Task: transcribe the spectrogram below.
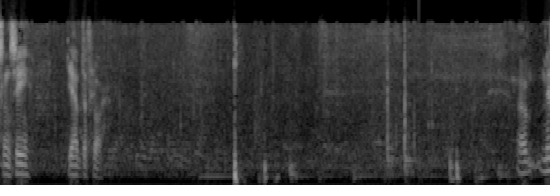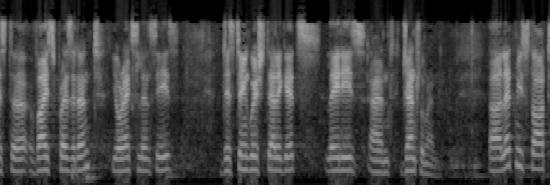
Excellency, you have the floor. Um, Mr. Vice President, Your Excellencies, distinguished delegates, ladies and gentlemen. Uh, let me start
